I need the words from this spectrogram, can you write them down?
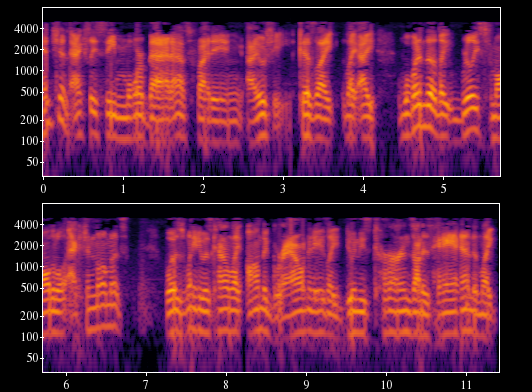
Kenshin actually seemed more badass fighting Aoshi because like like I one of the like really small little action moments was when he was kind of like on the ground and he was like doing these turns on his hand and like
